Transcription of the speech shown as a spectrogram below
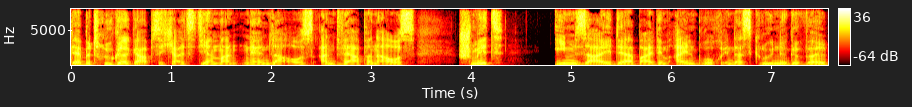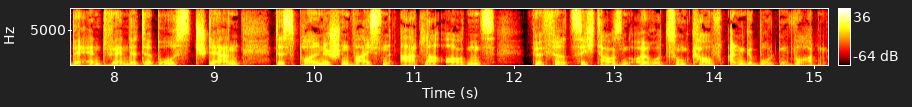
Der Betrüger gab sich als Diamantenhändler aus Antwerpen aus. Schmidt, ihm sei der bei dem Einbruch in das grüne Gewölbe entwendete Bruststern des polnischen Weißen Adlerordens für 40.000 Euro zum Kauf angeboten worden.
